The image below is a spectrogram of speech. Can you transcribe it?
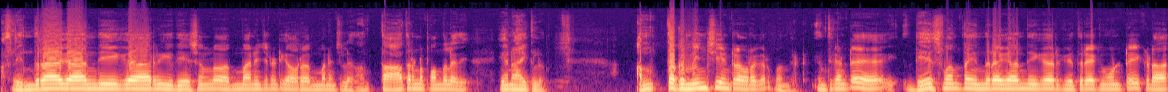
అసలు ఇందిరాగాంధీ గారు ఈ దేశంలో అభిమానించినట్టుగా ఎవరు అభిమానించలేదు. అంత ఆదరణ పొందలేదు ఏ నాయకులు. అంతకు మించి ఇంటర్ గారు పొందాడు. ఎందుకంటే దేశమంతా ఇందిరాగాంధీ గారికి వ్యతిరేకంగా ఉంటే ఇక్కడ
